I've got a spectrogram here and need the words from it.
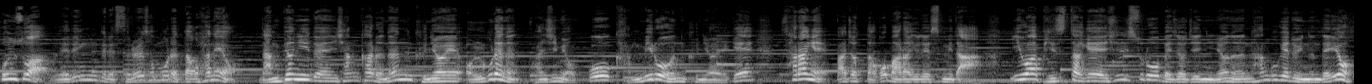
혼수와 웨딩드레스를 선물했다고 하네요. 남편이 된 샹카르는 그녀의 얼굴에는 관심이 없고 감미로운 그녀에게 사랑에 빠졌다고 말하기도 했습니다. 이와 비슷하게 실수로 맺어진 인연은 한국에도 있는데요.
